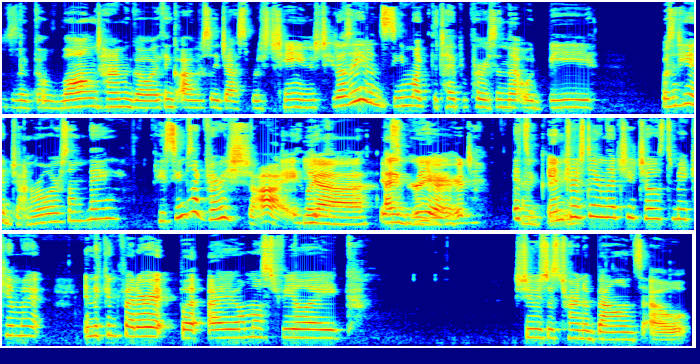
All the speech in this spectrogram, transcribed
it was like a long time ago. I think obviously Jasper's changed. He doesn't even seem like the type of person that would be. Wasn't he a general or something? He seems like very shy. Like, yeah, I it's agree. weird. It's interesting that she chose to make him a, in the Confederate, but I almost feel like she was just trying to balance out.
